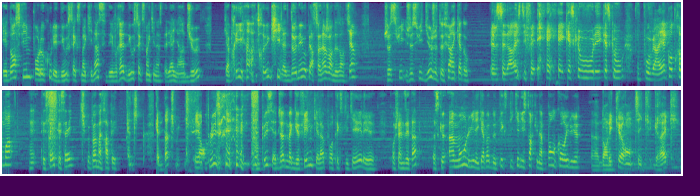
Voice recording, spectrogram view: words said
Et dans ce film, pour le coup, les Deus Ex Machina, c'est des vrais Deus Ex Machina, c'est-à-dire il y a un dieu qui a pris un truc, il a donné au personnage en disant tiens, je suis, je suis Dieu, je te fais un cadeau. Et le scénariste, il fait Qu'est-ce que vous voulez Qu'est-ce que vous. Vous pouvez rien contre moi Eh, T'essayes, t'essayes, tu peux pas m'attraper. Can't, can't touch me. Et en plus, en plus, il y a John McGuffin qui est là pour t'expliquer les prochaines étapes, parce que Amon, lui, il est capable de t'expliquer l'histoire qui n'a pas encore eu lieu. Euh, Dans les chœurs antiques grecs,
